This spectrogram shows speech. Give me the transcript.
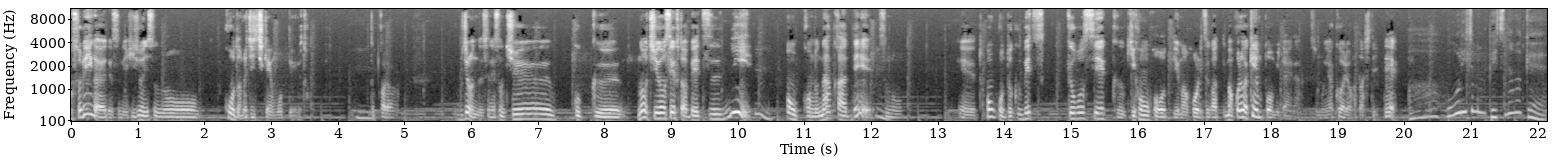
あそれ以外はですね、非常にその、高度な自治権を持っていると。うん。だから、もちろんですね、その中国の中央政府とは別に、うん。香港の中で、うん。その、えっ、と、香港特別行政区基本法っていうまあ法律があって、まあこれが憲法みたいなその役割を果たしていて、ああ法律も別なわけ。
